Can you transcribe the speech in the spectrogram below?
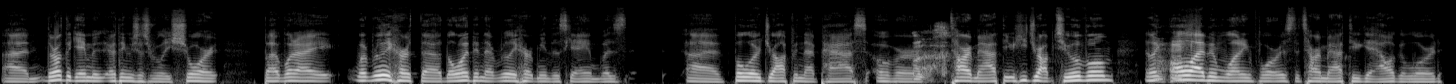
um, throughout the game everything was just really short. But what I what really hurt though, the only thing that really hurt me in this game was uh, Fuller dropping that pass over Ugh. Tyrann Mathieu. He dropped two of them, and like all I've been wanting for is the Tyrann Mathieu get algalored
